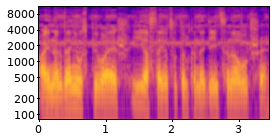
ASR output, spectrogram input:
А иногда не успеваешь, и остается только надеяться на лучшее.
